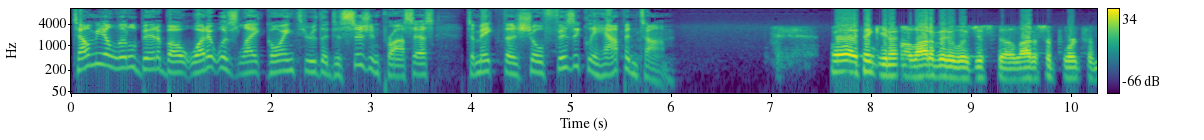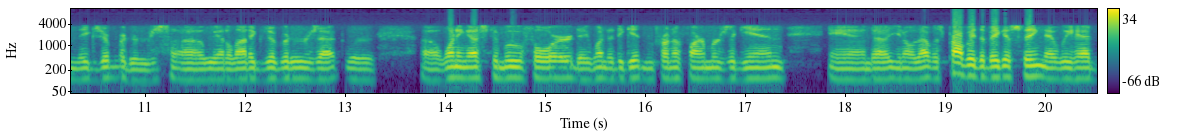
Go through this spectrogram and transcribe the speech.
Tell me a little bit about what it was like going through the decision process to make the show physically happen, Tom. Well, I think you know a lot of it. Was just a lot of support from the exhibitors. Uh, we had a lot of exhibitors that were uh, wanting us to move forward. They wanted to get in front of farmers again, and uh, you know that was probably the biggest thing that we had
